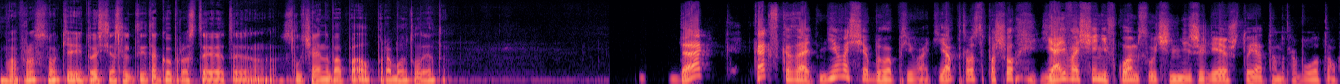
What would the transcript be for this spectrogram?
Вопрос, окей. То есть, если ты такой просто это случайно попал, поработал это? Да, как сказать, мне вообще было плевать. Я просто пошел. Я вообще ни в коем случае не жалею, что я там работал.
